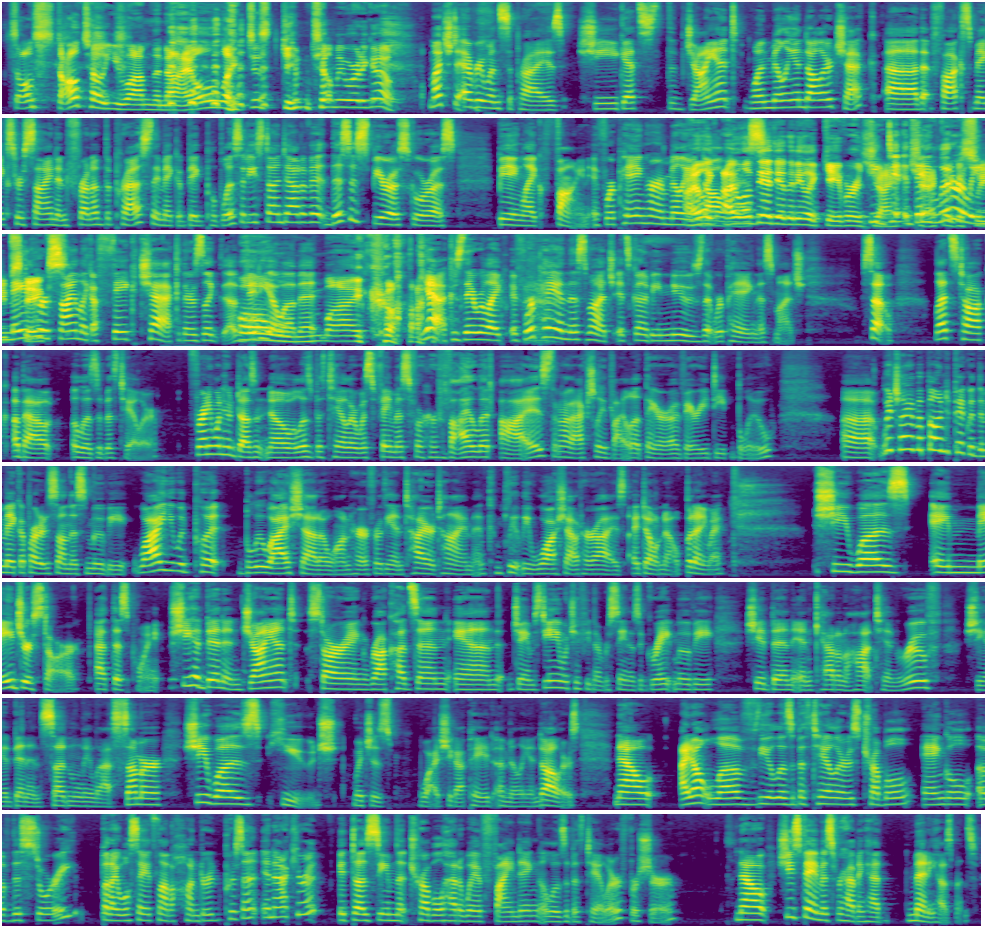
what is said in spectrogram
So I'll, I'll tell you I'm the Nile. like, just give, tell me where to go. Much to everyone's surprise, she gets the giant $1 million check uh, that Fox makes her sign in front of the press. They make a big publicity stunt out of it. This is Spiro Skouras being like, fine, if we're paying her a million I like. dollars. I love the idea that he like gave her a giant did, check. they literally like made her sign like a fake check. There's like a oh video oh, of it. My God. Yeah, because they were like, if we're paying this much, it's going to be news that we're paying this much. So let's talk about Elizabeth Taylor. For anyone who doesn't know, Elizabeth Taylor was famous for her violet eyes. They're not actually violet, they are a very deep blue. Uh, which I have a bone to pick with the makeup artist on this movie. Why you would put blue eyeshadow on her for the entire time and completely wash out her eyes, I don't know. But anyway, she was a major star at this point. She had been in Giant, starring Rock Hudson and James Dean, which, if you've never seen, is a great movie. She had been in Cat on a Hot Tin Roof. She had been in Suddenly Last Summer. She was huge, which is why she got paid a million dollars. Now, I don't love the Elizabeth Taylor's trouble angle of this story, but I will say it's not 100% inaccurate. It does seem that Trouble had a way of finding Elizabeth Taylor, for sure. Now, she's famous for having had many husbands.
